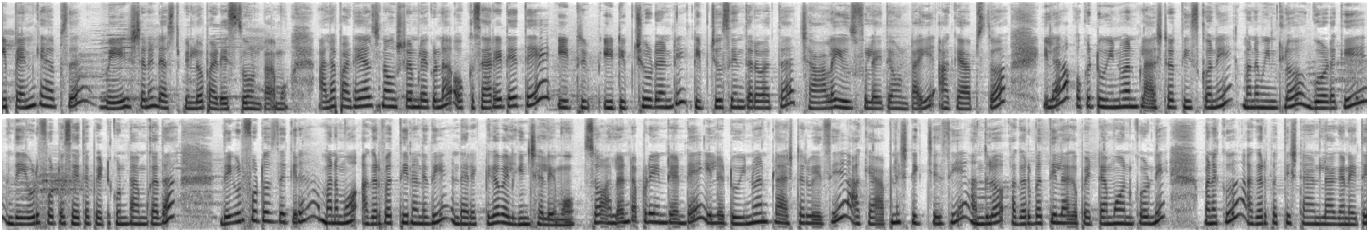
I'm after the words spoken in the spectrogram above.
ఈ పెన్ క్యాప్స్ వేస్ట్ అని డస్ట్బిన్లో పడేస్తూ ఉంటాము. అలా పడేయాల్సిన అవసరం లేకుండా ఒక్కసారి అయితే ఈ ట్రిప్ ఈ టిప్ చూడండి. టిప్ చూసిన తర్వాత చాలా యూస్ఫుల్ అయితే ఉంటాయి ఆ క్యాప్స్తో. ఇలా ఒక టూ ఇన్ వన్ ప్లాస్టర్ తీసుకొని మనం ఇంట్లో గోడకి దేవుడి ఫొటోస్ అయితే పెట్టుకుంటాం కదా. దేవుడి ఫొటోస్ దగ్గర మనము అగరబత్తీలు అనేది డైరెక్ట్గా వెలిగించలేము. సో అలాంటప్పుడు ఏంటంటే ఇలా టూ ఇన్ వన్ ప్లాస్టర్ వేసి ఆ క్యాప్ని స్టిక్ చేసి అందులో అగరబత్తి లాగా పెట్టాము అనుకోండి మనకు అగరబత్తి స్టాండ్ లాగానైతే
